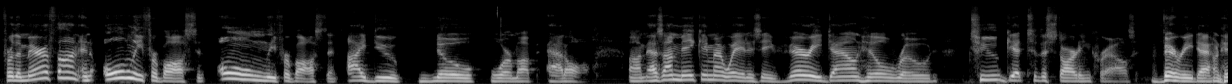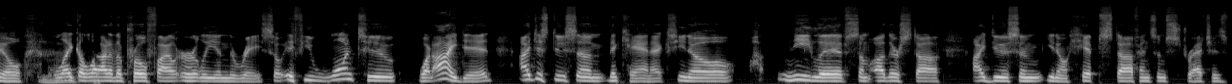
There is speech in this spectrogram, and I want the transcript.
For the marathon and only for Boston, only for Boston, I do no warm up at all. Um, as I'm making my way, it is a very downhill road to get to the starting corrals, very downhill, mm-hmm. like a lot of the profile early in the race. So if you want to, what I did, I just do some mechanics, you know, knee lifts, some other stuff. I do some, you know, hip stuff and some stretches,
